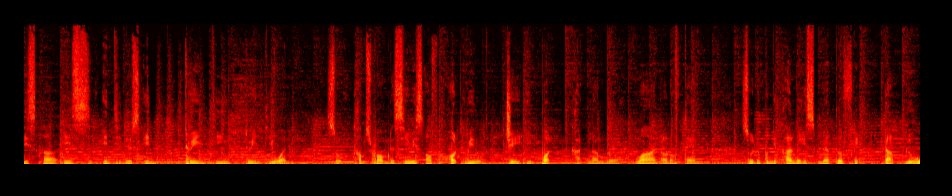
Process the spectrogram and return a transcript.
this car is introduced in 2021. So it comes from the series of Hot Wheel J Import card number 1 out of 10. So the punya color is metal flake dark blue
